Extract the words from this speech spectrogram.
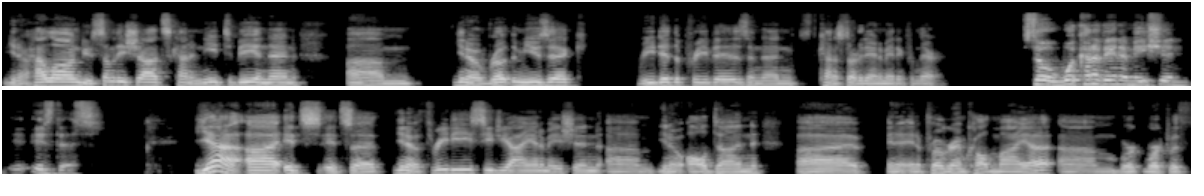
you know, how long do some of these shots kind of need to be, and then um you know, wrote the music, redid the previs, and then kind of started animating from there. So, what kind of animation is this? Yeah, uh, it's it's a you know 3D CGI animation. Um, you know, all done uh, in a, in a program called Maya. Um, worked worked with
